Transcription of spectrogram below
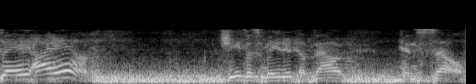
say I am? Jesus made it about himself,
